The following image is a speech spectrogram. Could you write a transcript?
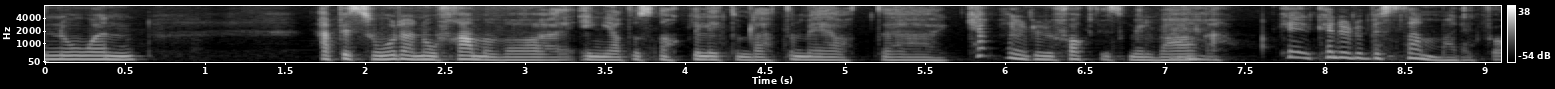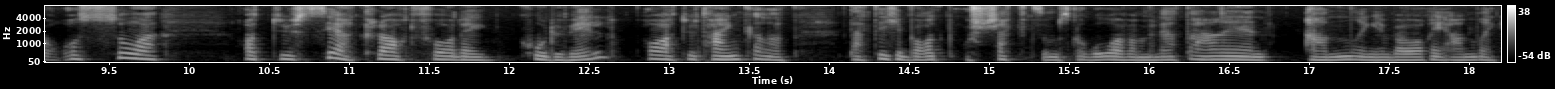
noen episoder nå fremover Ingjerd, til å snakke litt om dette med at uh, hvem er det du faktisk vil være? Hva er det du bestemmer deg for? Og så at du ser klart for deg hvor du vil, og at du tenker at dette er ikke bare et prosjekt som skal gå over, men dette er en endring, en varig endring.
